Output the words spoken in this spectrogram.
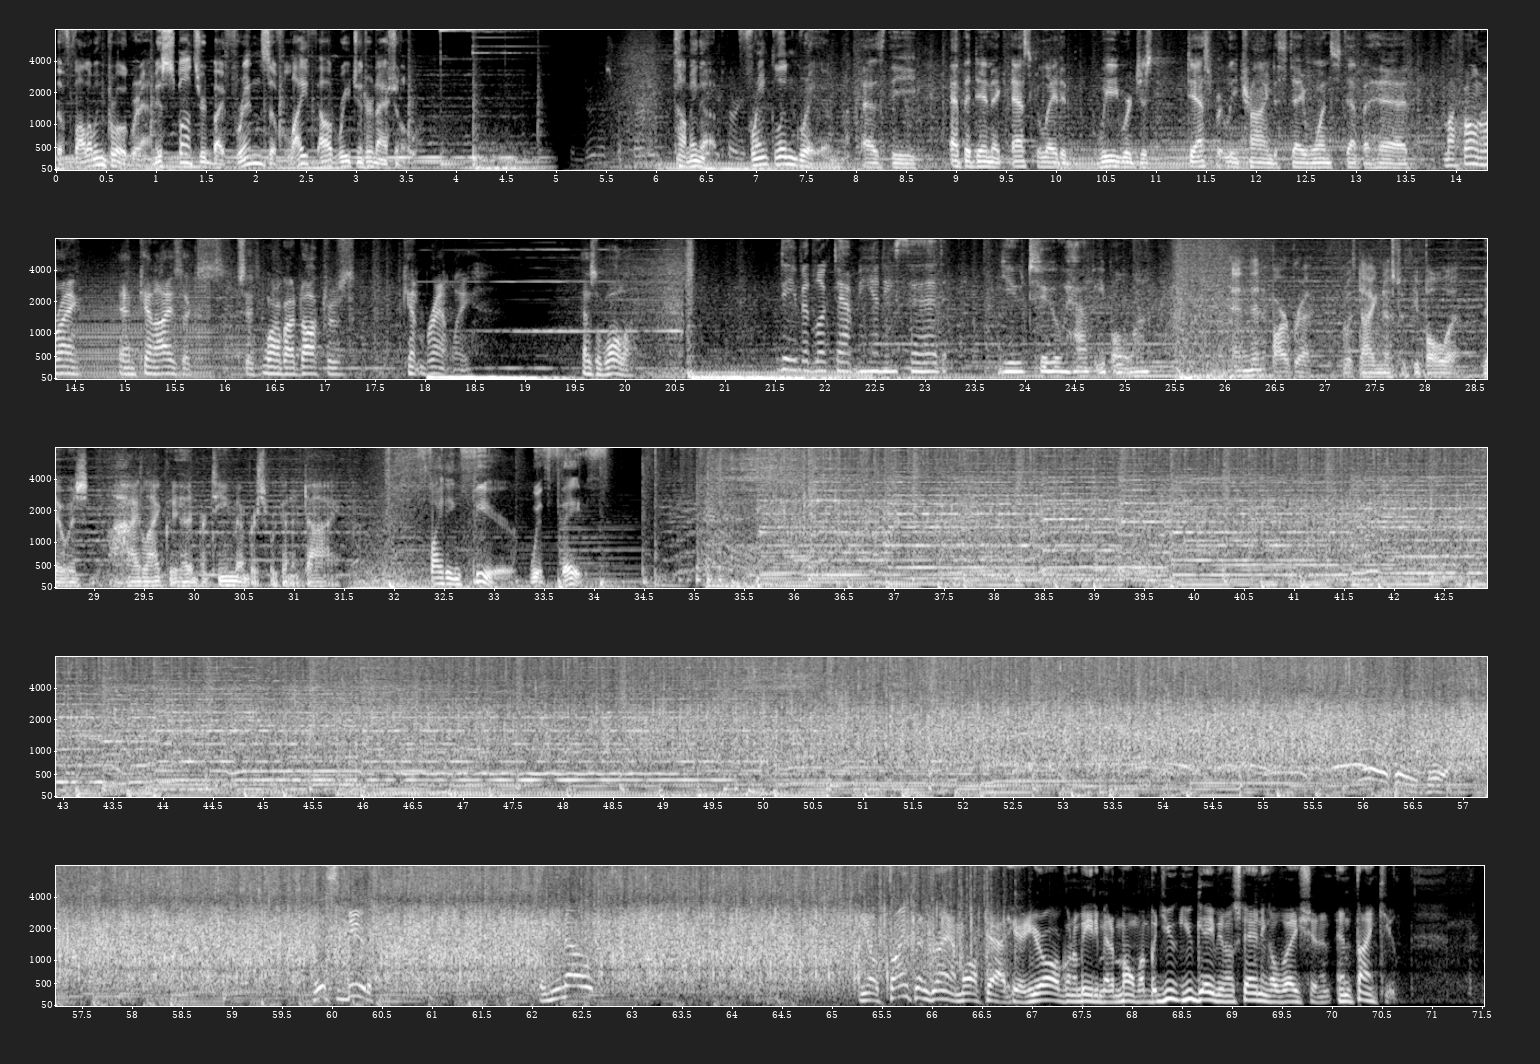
The following program is sponsored by Friends of Life Outreach International. Coming up, Franklin Graham. As the epidemic escalated, we were just desperately trying to stay one step ahead. My phone rang, and Ken Isaacs said one of our doctors, Kent Brantly, has Ebola. David looked at me and he said, You too have Ebola. And then Barbara was diagnosed with Ebola. There was a high likelihood our team members were going to die. Fighting fear with faith. This is beautiful. And you know, you know, Franklin Graham walked out here, and you're all going to meet him in a moment, but you, you gave him a standing ovation, and, and thank you.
